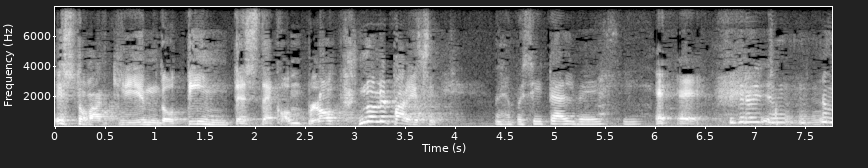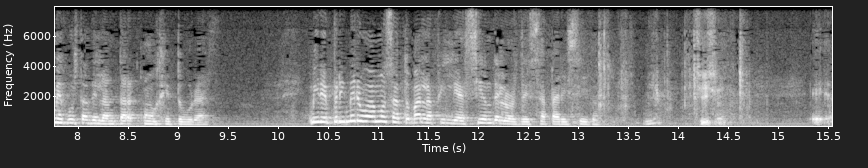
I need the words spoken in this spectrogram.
Esto va adquiriendo tintes de complot, ¿no le parece? Pues sí, tal vez, sí. Sí, pero eh, no me gusta adelantar conjeturas. Mire, primero vamos a tomar la filiación de los desaparecidos. Sí, señor. Eh,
